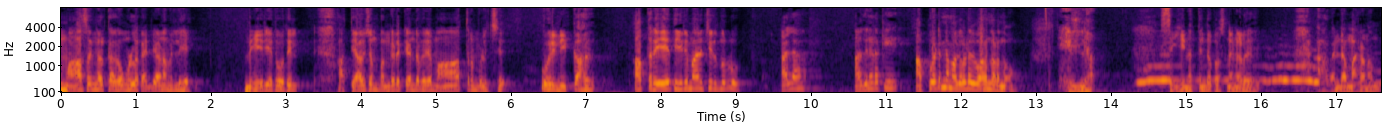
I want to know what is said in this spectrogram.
മാസങ്ങൾക്കകമുള്ള കല്യാണമല്ലേ? നേരിയ തോതിൽ അത്യാവശ്യം പങ്കെടുക്കേണ്ടവരെ മാത്രം വിളിച്ച് ഒരു നിക്കാഹ് അത്രയേ തീരുമാനിച്ചിരുന്നുള്ളൂ. അല്ല അതിനിടയ്ക്ക് അപ്പുവേട്ടന്റെ മകളുടെ വിവാഹം നടന്നോ? ഇല്ല. സീനത്തിന്റെ പ്രശ്നങ്ങൾ അവന്റെ മരണം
